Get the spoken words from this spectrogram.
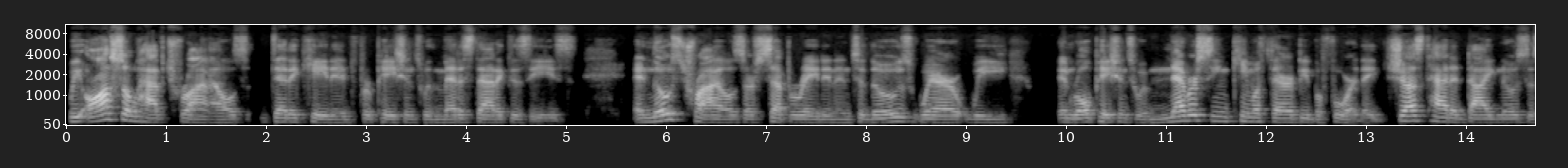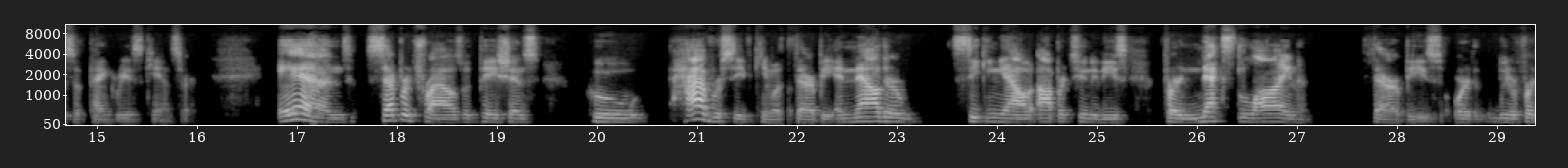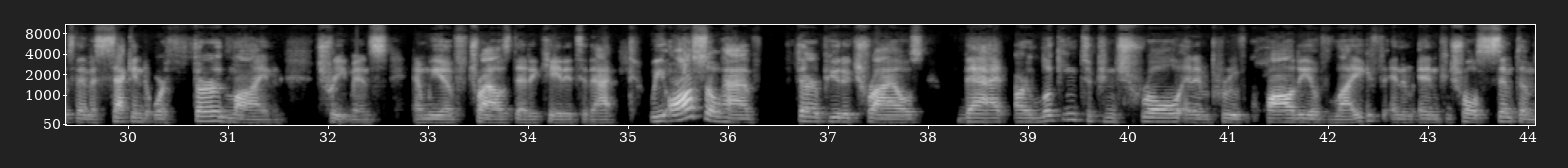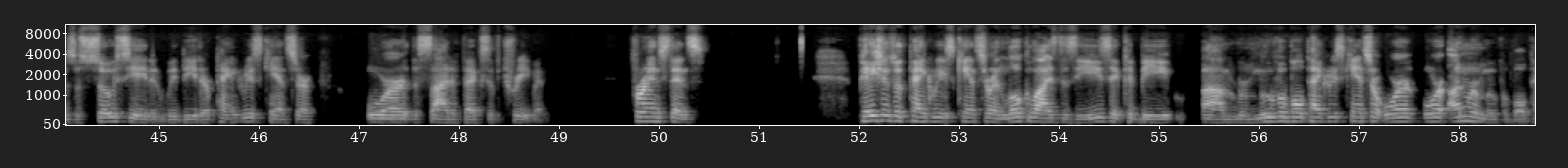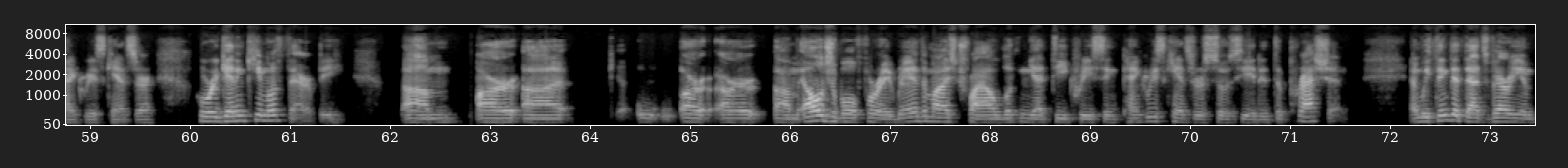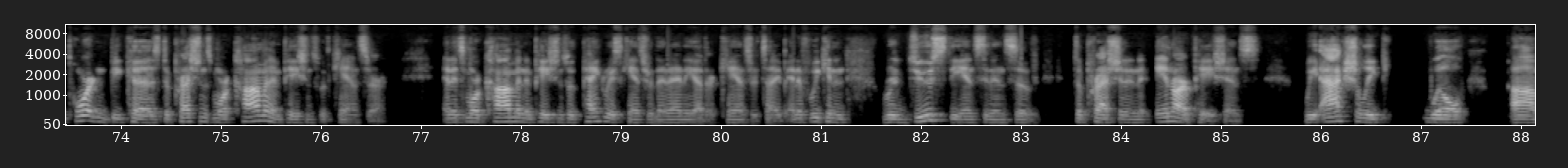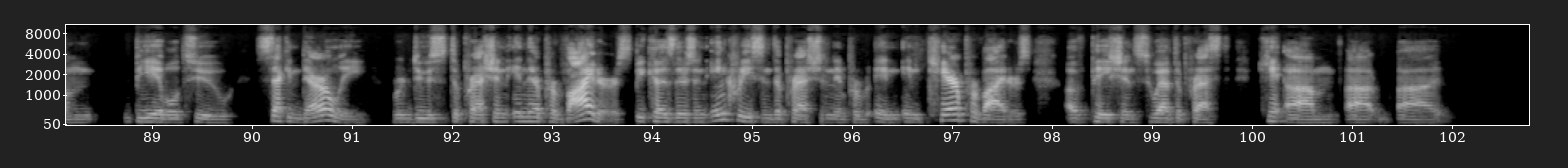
We also have trials dedicated for patients with metastatic disease. And those trials are separated into those where we enroll patients who have never seen chemotherapy before. They just had a diagnosis of pancreas cancer. And separate trials with patients who have received chemotherapy and now they're seeking out opportunities for next line therapies, or we refer to them as second or third line treatments. And we have trials dedicated to that. We also have therapeutic trials that are looking to control and improve quality of life and, and control symptoms associated with either pancreas cancer or the side effects of treatment. For instance, patients with pancreas cancer and localized disease, it could be um, removable pancreas cancer or, or unremovable pancreas cancer, who are getting chemotherapy, um, are uh, are are um, eligible for a randomized trial looking at decreasing pancreas cancer associated depression. And we think that that's very important because depression is more common in patients with cancer. And it's more common in patients with pancreas cancer than any other cancer type. And if we can reduce the incidence of depression in, in our patients, we actually will um, be able to secondarily reduce depression in their providers because there's an increase in depression in, in, in care providers of patients who have depressed um, uh, uh,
